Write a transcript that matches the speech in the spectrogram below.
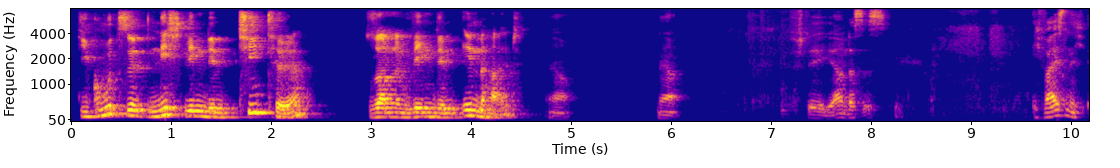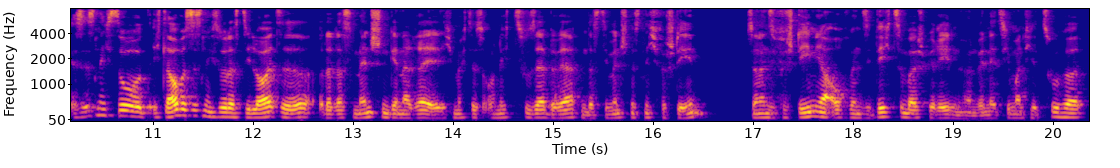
die gut sind, nicht wegen dem Titel, sondern wegen dem Inhalt. Ja. Ja. Ich verstehe, ja, und das ist, ich weiß nicht, es ist nicht so, ich glaube, es ist nicht so, dass die Leute oder dass Menschen generell, ich möchte es auch nicht zu sehr bewerten, dass die Menschen es nicht verstehen, sondern sie verstehen ja auch, wenn sie dich zum Beispiel reden hören. Wenn jetzt jemand hier zuhört,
